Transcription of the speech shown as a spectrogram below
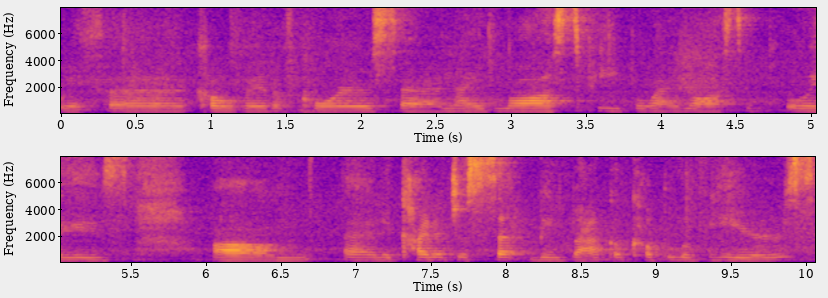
with uh, COVID, of course, and I lost people, I lost employees. Um, and it kind of just set me back a couple of years.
